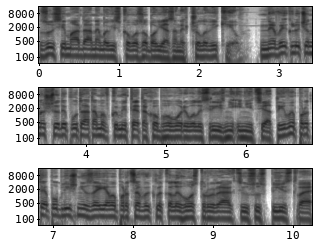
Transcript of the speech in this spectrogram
з усіма даними військовозобов'язаних чоловіків. Не виключено, що депутатами в комітетах обговорювались різні ініціативи, проте публічні заяви про це викликали гостру реакцію суспільства,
